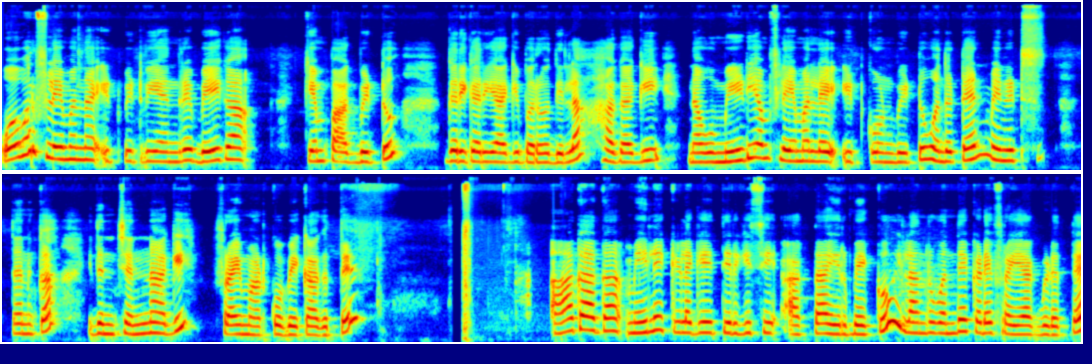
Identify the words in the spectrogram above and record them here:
ಓವರ್ ಫ್ಲೇಮನ್ನು ಇಟ್ಬಿಟ್ವಿ ಅಂದರೆ ಬೇಗ ಕೆಂಪಾಗಿಬಿಟ್ಟು ಗರಿ ಗರಿಯಾಗಿ ಬರೋದಿಲ್ಲ. ಹಾಗಾಗಿ ನಾವು ಮೀಡಿಯಮ್ ಫ್ಲೇಮಲ್ಲೇ ಇಟ್ಕೊಂಡ್ಬಿಟ್ಟು ಒಂದು ಟೆನ್ ಮಿನಿಟ್ಸ್ ತನಕ ಇದನ್ನು ಚೆನ್ನಾಗಿ ಫ್ರೈ ಮಾಡ್ಕೋಬೇಕಾಗುತ್ತೆ. ಆಗಾಗ ಮೇಲೆ ಕೆಳಗೆ ತಿರುಗಿಸಿ ಹಾಕ್ತಾ ಇರಬೇಕು. ಇಲ್ಲಾಂದ್ರೆ ಒಂದೇ ಕಡೆ ಫ್ರೈ ಆಗಿಬಿಡುತ್ತೆ.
